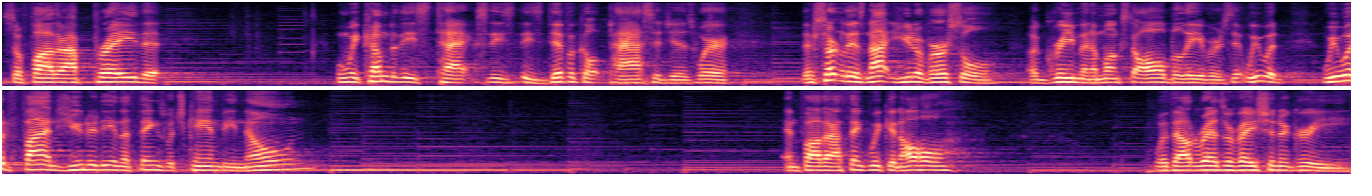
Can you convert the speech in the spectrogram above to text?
So, Father, I pray that when we come to these texts, these, these difficult passages where there certainly is not universal agreement amongst all believers, that we would, we would find unity in the things which can be known. And Father, I think we can all, without reservation, agree.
